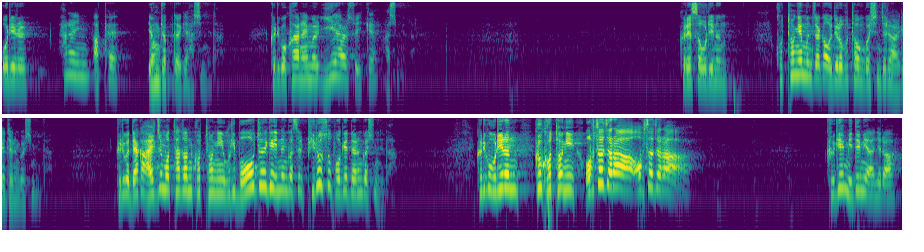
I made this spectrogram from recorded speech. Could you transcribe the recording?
우리를 하나님 앞에 영접되게 하십니다. 그리고 그 하나님을 이해할 수 있게 하십니다. 그래서 우리는 고통의 문제가 어디로부터 온 것인지를 알게 되는 것입니다. 그리고 내가 알지 못하던 고통이 우리 모두에게 있는 것을 비로소 보게 되는 것입니다. 그리고 우리는 그 고통이 없어져라, 없어져라. 그게 믿음이 아니라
